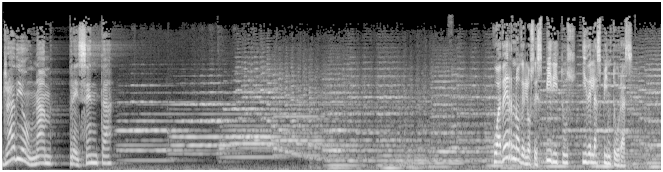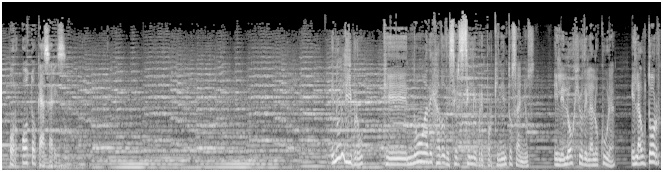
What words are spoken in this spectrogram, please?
Radio UNAM presenta Cuaderno de los Espíritus y de las Pinturas por Otto Cázares. En un libro que no ha dejado de ser célebre por 500 años, El elogio de la locura, el autor,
